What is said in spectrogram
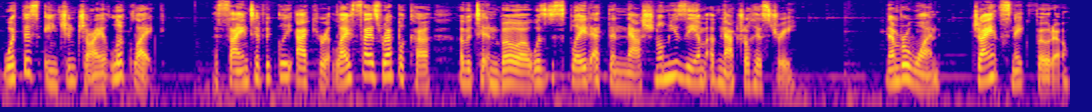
what this ancient giant looked like. A scientifically accurate life size replica of a Titanoboa was displayed at the National Museum of Natural History. Number 1. Giant Snake Photo.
